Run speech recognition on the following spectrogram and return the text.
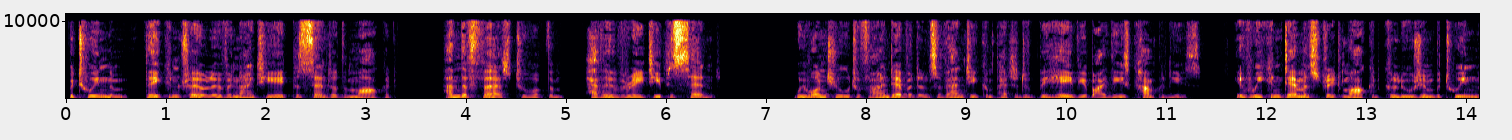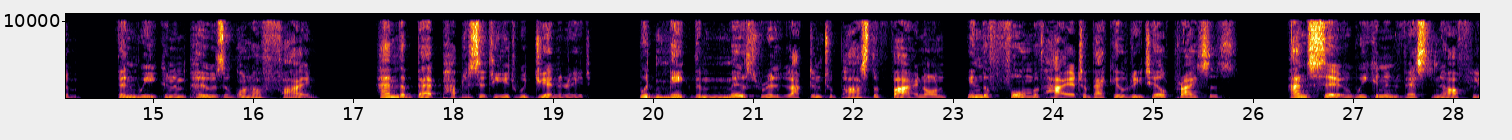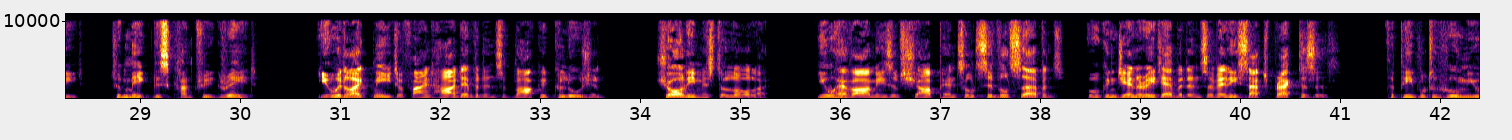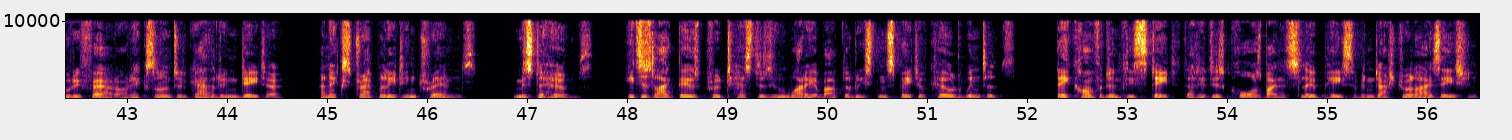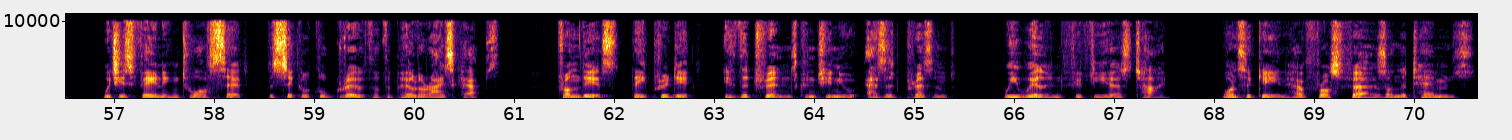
Between them, they control over 98% of the market, and the first two of them have over 80%. We want you to find evidence of anti-competitive behavior by these companies. If we can demonstrate market collusion between them, then we can impose a one-off fine. And the bad publicity it would generate would make them most reluctant to pass the fine on in the form of higher tobacco retail prices and so we can invest in our fleet to make this country great. You would like me to find hard evidence of market collusion. Surely, Mr. Lawler, you have armies of sharp-penciled civil servants who can generate evidence of any such practices. The people to whom you refer are excellent at gathering data and extrapolating trends. Mr. Holmes, it is like those protesters who worry about the recent spate of cold winters. They confidently state that it is caused by the slow pace of industrialization, which is failing to offset the cyclical growth of the polar ice caps. From this, they predict, if the trends continue as at present, we will in fifty years' time once again have frost fairs on the Thames.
